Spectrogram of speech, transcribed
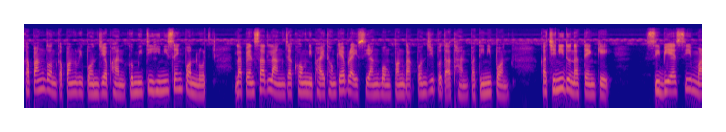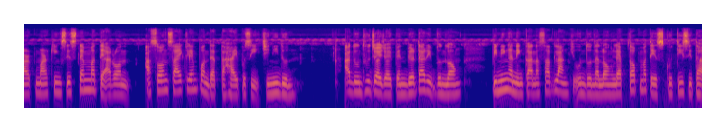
kapang don kapang ripon japhan committee hini seng pon lo. ลาเป็นสัตว์หลังจากคงนิพายทองแก็บไรเสียงบงปังดักปนจิปุตาทันปฏินิปนกัชินีดูนาเตงเก CBSC mark marking system mate aron ason cyclem pon det ta hai pusi chini dun adun thu joy joy pen birda rib dun long pining aning kana sat lang ki undun na long laptop mate scooty sita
